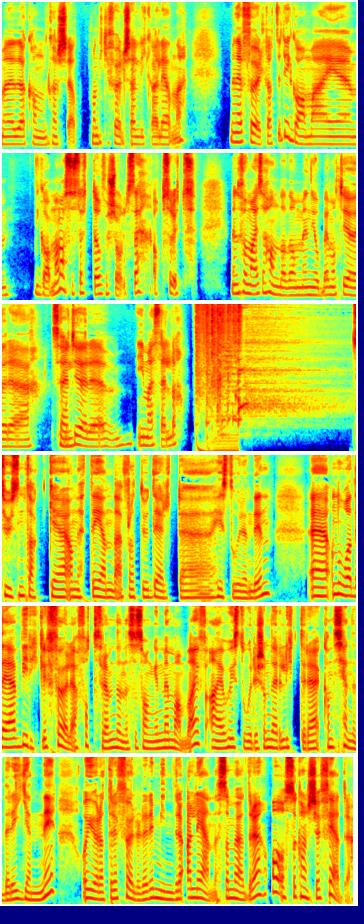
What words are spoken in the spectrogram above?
da kan kanskje at man ikke føler seg like alene. Men jeg følte at de ga meg, eh, de ga meg masse støtte og forståelse. Absolutt. Men for meg så handla det om en jobb jeg måtte gjøre, måtte gjøre i meg selv, da. Tusen takk, eh, Anette, igjen der for at du delte historien din. Eh, og Noe av det jeg virkelig føler jeg har fått frem denne sesongen med Momlife, er jo historier som dere lyttere kan kjenne dere igjen i, og gjør at dere føler dere mindre alene som mødre, og også kanskje fedre.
